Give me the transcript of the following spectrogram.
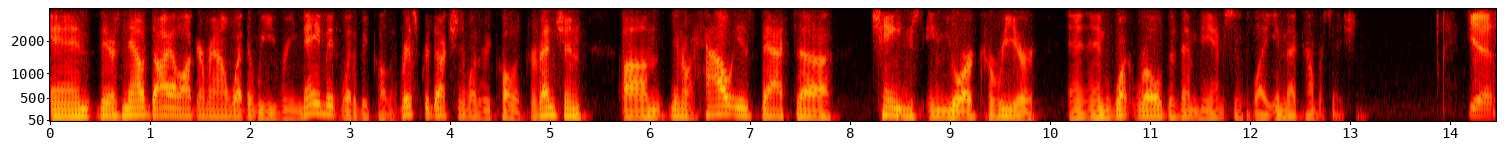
And there's now dialogue around whether we rename it, whether we call it risk reduction, whether we call it prevention. Um, you know, how is that uh, changed in your career, and, and what role does MD Anderson play in that conversation? Yes,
